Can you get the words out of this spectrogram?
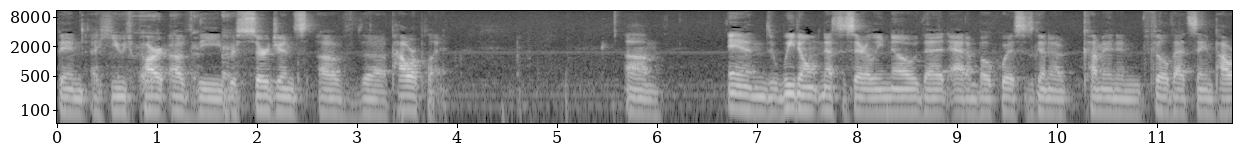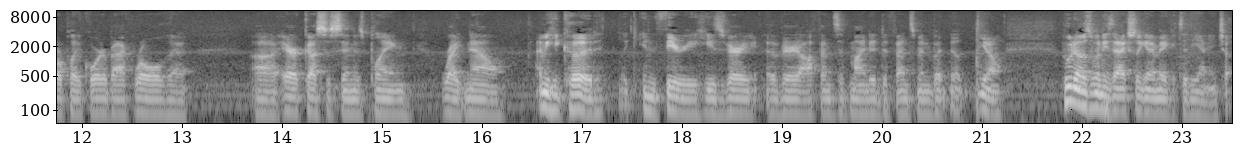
been a huge part of the resurgence of the power play. Um, and we don't necessarily know that Adam Boqvist is going to come in and fill that same power play quarterback role that uh, Eric Gustafson is playing right now. I mean, he could, like in theory, he's very a very offensive minded defenseman, but you know, who knows when he's actually going to make it to the NHL.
